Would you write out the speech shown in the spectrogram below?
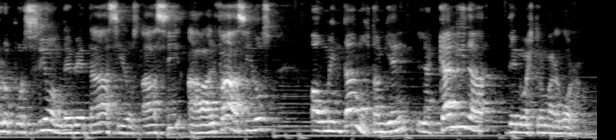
proporción de beta ácidos a, a alfa ácidos, aumentamos también la calidad de nuestro amargor.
